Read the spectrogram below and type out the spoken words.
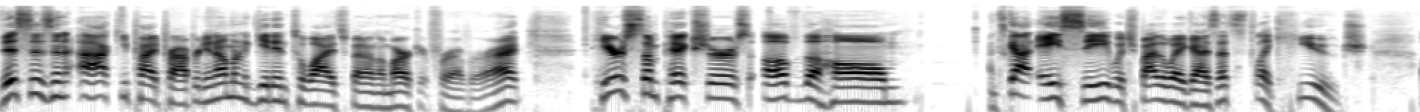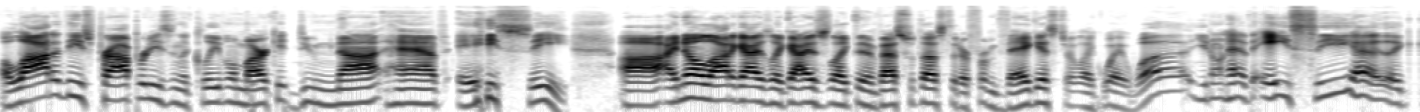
this is an occupied property, and I'm going to get into why it's been on the market forever, all right? Here's some pictures of the home. It's got AC, which, by the way, guys, that's like huge. A lot of these properties in the Cleveland market do not have AC. Uh, I know a lot of guys, like guys like to invest with us that are from Vegas. They're like, "Wait, what? You don't have AC? Like,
